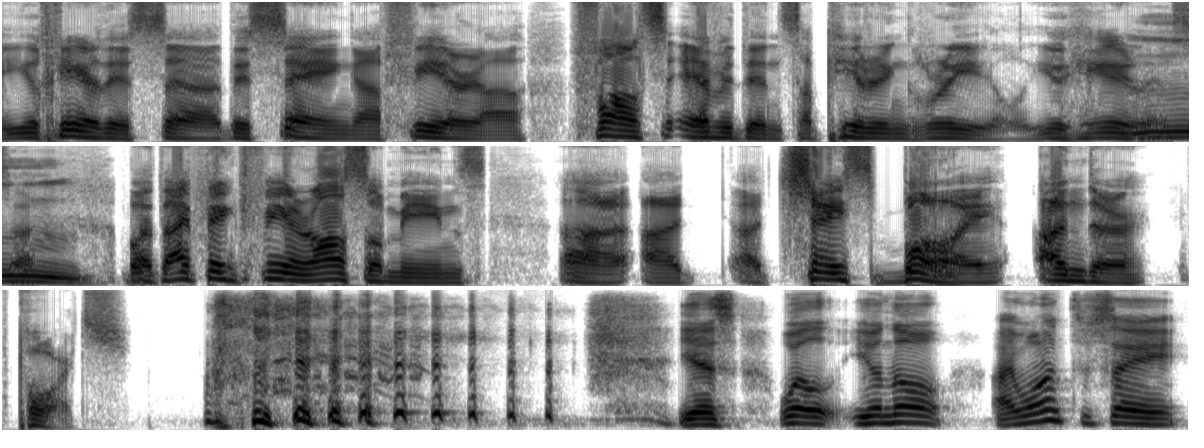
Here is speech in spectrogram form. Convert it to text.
you hear this, uh, this saying, uh, fear, uh, false evidence appearing real. You hear this, Mm. but I think fear also means a, a chase boy under porch. yes. Well, you know, I want to say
